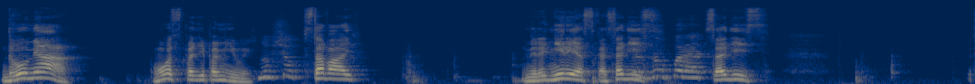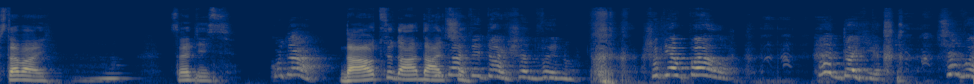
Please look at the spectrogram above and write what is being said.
Двумя. Господи помилуй. Ну все. Вставай. Не резко. Садись. Садись. Вставай. Садись. Куда? Да, вот сюда, Куда дальше. ти далі двинув? Щоб я впала. От дає. Себе,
